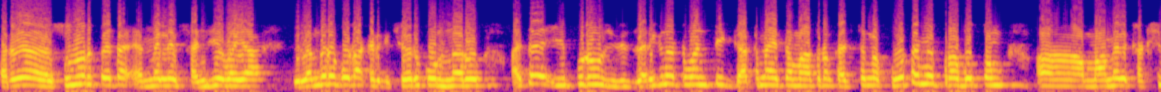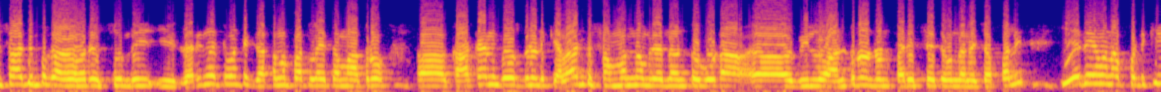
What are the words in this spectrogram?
సర్వే సులూరుపేట ఎమ్మెల్యే సంజీవయ్య వీళ్ళందరూ కూడా అక్కడికి చేరుకుంటున్నారు. అయితే ఇప్పుడు ఇది జరిగినటువంటి ఘటన అయితే మాత్రం ఖచ్చితంగా కూటమి ప్రభుత్వం మా మీద కక్ష సాధింపుగా వ్యవహరిస్తుంది. ఈ జరిగినటువంటి ఘటన పట్ల అయితే మాత్రం కాకాని గవర్నమెంట్కి ఎలాంటి సంబంధం లేదంటూ కూడా వీళ్ళు అంటున్నటువంటి పరిస్థితి ఉందని చెప్పాలి. ఏదేమైనప్పటికీ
